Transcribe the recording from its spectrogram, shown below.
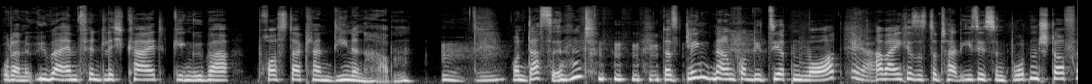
oder eine Überempfindlichkeit gegenüber Prostaglandinen haben. Mhm. Und das sind, das klingt nach einem komplizierten Wort, Ja. aber eigentlich ist es total easy. Es sind Botenstoffe,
